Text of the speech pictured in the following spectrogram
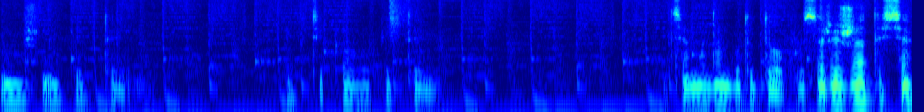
можна піти? Як цікаво піти. Мадам буде довго заряджатися.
